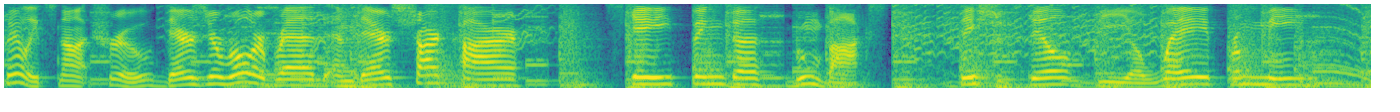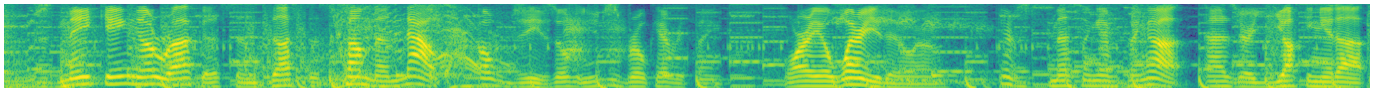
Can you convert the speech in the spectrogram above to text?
clearly it's not true. There's your roller bread, and there's Shark Car escaping the boombox. They should still be away from me. Just making a ruckus, and dust is coming out. Oh, jeez, oh, you just broke everything. Wario, what are you doing? You're just messing everything up as you're yucking it up.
